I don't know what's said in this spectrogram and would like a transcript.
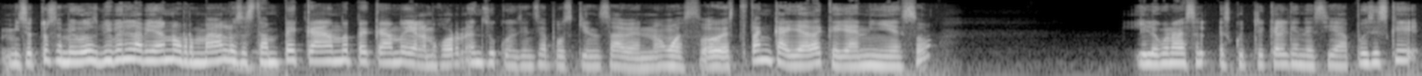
mis otros amigos viven la vida normal? O sea, están pecando, pecando y a lo mejor en su conciencia, pues quién sabe, ¿no? O, es- o está tan callada que ya ni eso. Y luego una vez escuché que alguien decía, pues es que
